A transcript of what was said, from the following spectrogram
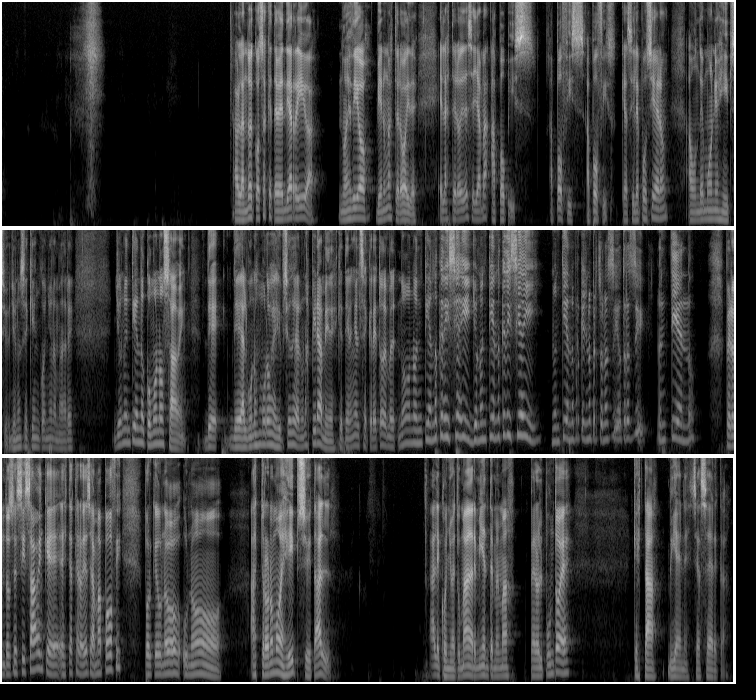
Hablando de cosas que te ven de arriba. No es Dios, viene un asteroide. El asteroide se llama Apophis. Apophis, Apophis, que así le pusieron a un demonio egipcio. Yo no sé quién coño la madre yo no entiendo cómo no saben de, algunos muros egipcios, de algunas pirámides que tienen el secreto de... No, no entiendo qué dice ahí. Yo no entiendo qué dice ahí. No entiendo porque hay una persona así, otra así. No entiendo. Pero entonces sí saben que este asteroide se llama Pofi porque uno, uno astrónomo egipcio y tal. Dale, coño de tu madre, miénteme más. Pero el punto es que está, viene, se acerca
